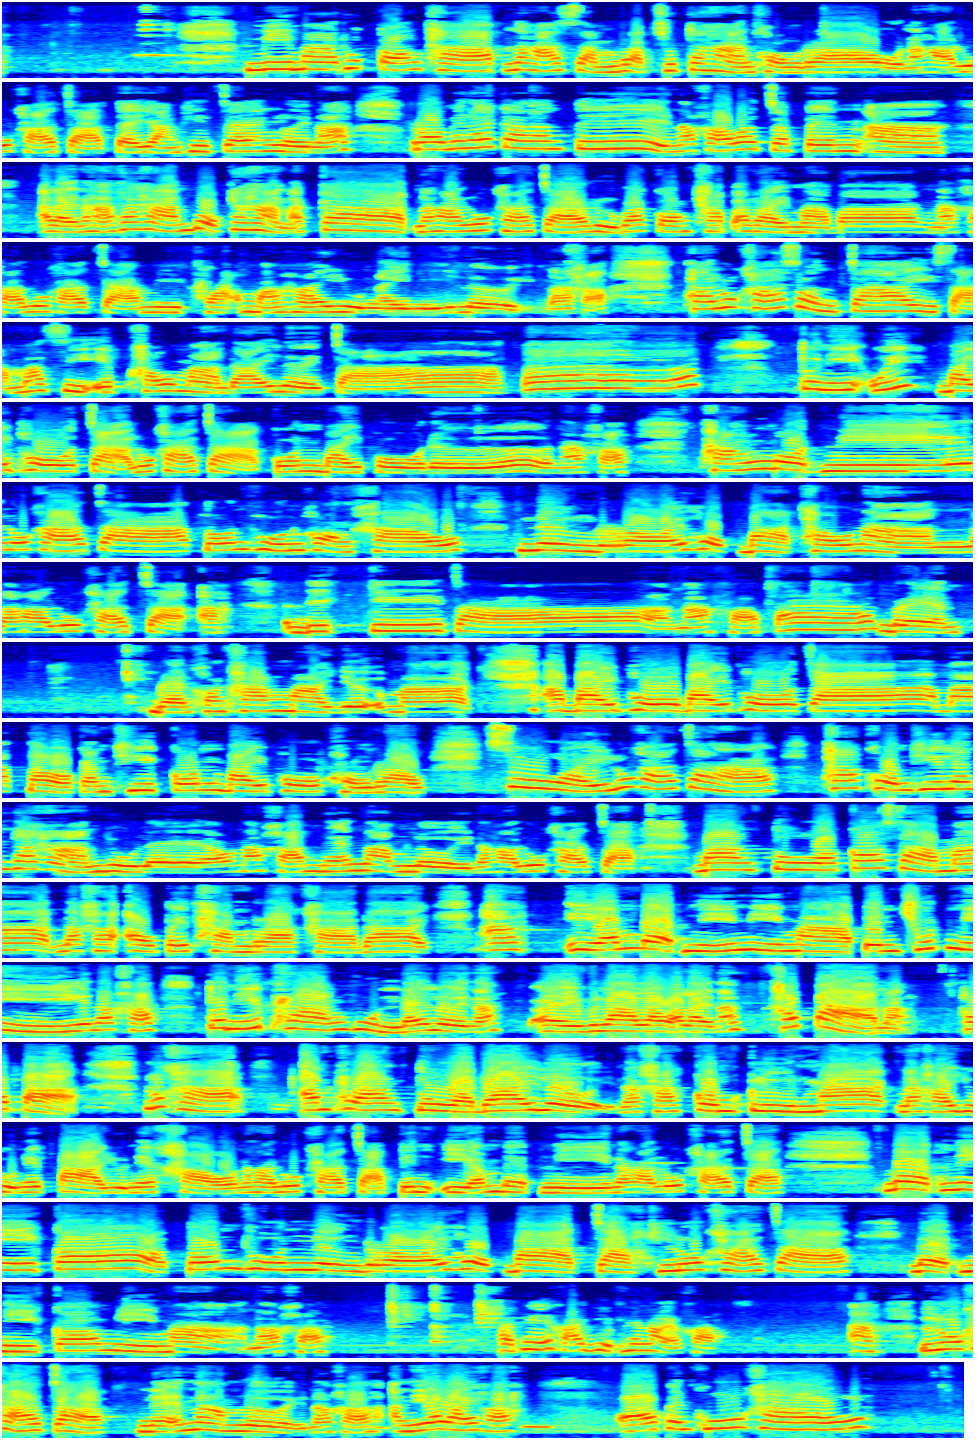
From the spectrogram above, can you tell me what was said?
มีมาทุกกองทัพนะคะสำหรับชุดทหารของเรานะคะ ลูกค้าจ๋าแต่อย่างที่แจ้งเลยนะ เราไม่ได้การันตีนะคะว่าจะเป็นอ่าอะไรนะคะทหารบกทหารอากาศนะคะ ลูกค้าจ๋าหรือว่ากองทัพอะไรมาบ้างนะคะ ลูกค้าจ๋ามีคละมาให้อยู่ในนี้เลยนะคะ ถ้าลูกค้าสนใจสามารถ CF เข้ามาได้เลยจ้าป๊าดตัวนี้อุ๊ยใบโพจ๋าลูกค้าจ๋าก้นใบโพเด้อนะคะ ทั้งหมดนี้ลูกค้าจ๋าต้นทุนของของเขา 106 บาทเท่านั้นนะคะ ลูกค้าจ๋าอะดิกกี้จ้านะคะป้าแบรนด์ แบรนด์ค่อนข้างมาเยอะมากอะใบโพใบโพจ้า มาต่อกันที่ก้นใบโพของเรา สวยลูกค้าจ๋า ถ้าคนที่เล่นทหารอยู่แล้วนะคะ แนะนำเลยนะคะ ลูกค้าจ๋า บางตัวก็สามารถนะคะ เอาไปทำราคาได้อะเอี้ยมแบบนี้มีมาเป็นชุดหมีนะคะ ตัวนี้พรางหุ่นได้เลยนะ เอยเวลาเราอะไรนะ เข้าป่าน่ะ เข้าป่า ลูกค้าอำพรางตัวได้เลยนะคะ กลมกลืนมากนะคะ อยู่ในป่าอยู่ในเขานะคะ ลูกค้าจะเป็นเอี้ยมแบบนี้นะคะ ลูกค้าจะแบบนี้ก็ต้นทุน 106 บาทจ้ะลูกค้าจ๋าแบบนี้ก็มีมานะคะอะพี่คะหยิบให้หน่อยค่ะอะลูกค้าจ๋าแนะนำเลยนะคะ อันนี้อะไรคะ อ๋อ เป็นคู่เขา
